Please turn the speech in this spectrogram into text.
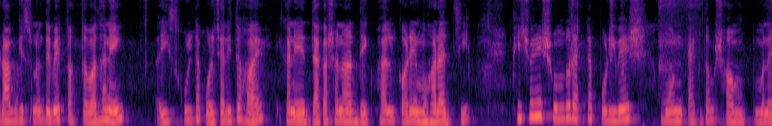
রামকৃষ্ণদেবের তত্ত্বাবধানেই এই স্কুলটা পরিচালিত হয়। এখানে দেখাশোনার দেখভাল করেন মহারাজজি। ভীষণই সুন্দর একটা পরিবেশ, মন একদম সম মানে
